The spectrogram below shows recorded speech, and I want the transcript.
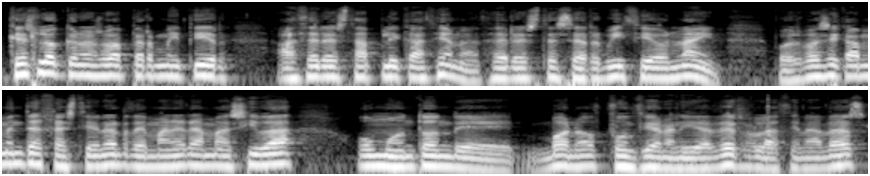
¿Qué es lo que nos va a permitir hacer esta aplicación, hacer este servicio online? Pues básicamente gestionar de manera masiva un montón de, bueno, funcionalidades relacionadas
